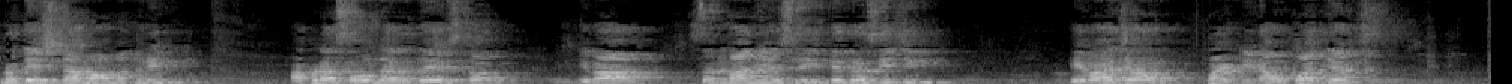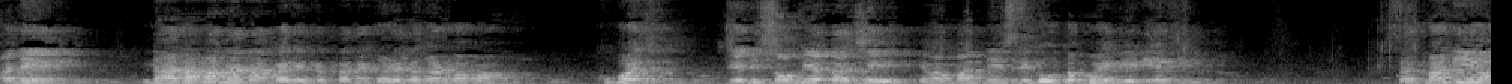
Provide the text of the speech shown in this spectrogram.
પ્રદેશના મહામંત્રી, આપણા સૌના હૃદયસ્થ એવા સન્માનીય શ્રી હિતેન્દ્રસિંહજી, એવા જ પાર્ટીના ઉપાધ્યક્ષ અને નાનામાં નાના કાર્યકર્તાને ગળે લગાડવામાં ખૂબ જ જેની સૌમ્યતા છે એવા માનનીય શ્રી ગૌતમભાઈ ગેડિયાજી, સન્માનીય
